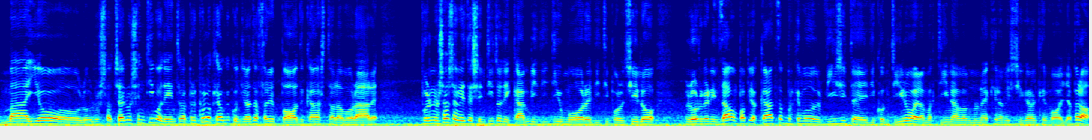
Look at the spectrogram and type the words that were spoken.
ma io lo, lo, so, cioè lo sentivo dentro, per quello che ho anche continuato a fare il podcast, a lavorare. Non so se avete sentito dei cambi di, di umore, di tipo, sì, lo, lo, organizzavo un po' più a cazzo perché avevo visite di continuo e la mattina non è che ne avessi granché voglia, però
